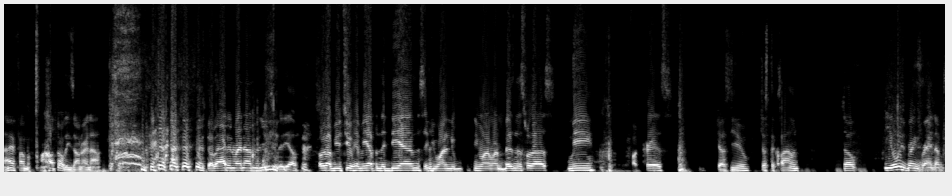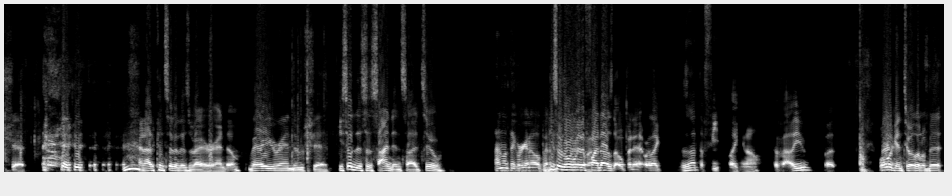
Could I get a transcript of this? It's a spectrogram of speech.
If I'm, I'll throw these on right now. throw that in right now in the YouTube video. What's up, YouTube? Hit me up in the DMs if you want to if you want to run business with us. Me, fuck Chris. just you, just the clown. So he always brings random shit. And I'd consider this very random. Very random shit. He said this is signed inside too. I don't think we're gonna open He it. said the only way to find out is to open it, We're like doesn't that defeat like you know the value? But we'll look into it a little bit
